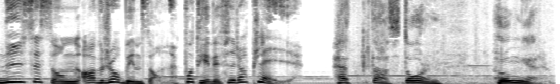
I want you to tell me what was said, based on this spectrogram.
Ny säsong av Robinson på TV4 Play. Hetta, storm, hunger.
